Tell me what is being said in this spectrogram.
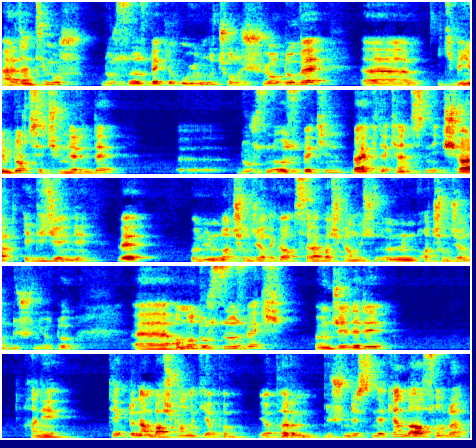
Erden Timur Dursun Özbek'le uyumlu çalışıyordu ve e, 2024 seçimlerinde e, Dursun Özbek'in belki de kendisini işaret edeceğini ve önünün açılacağını Galatasaray Başkanlığı için önünün açılacağını düşünüyordu. Ee, ama Dursun Özbek önceleri hani tek dönem başkanlık yap- yaparım düşüncesindeyken daha sonra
